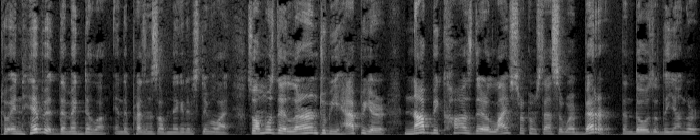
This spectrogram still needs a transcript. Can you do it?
to inhibit the amygdala in the presence of negative stimuli. So almost they learned to be happier not because their life circumstances were better than those of the younger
